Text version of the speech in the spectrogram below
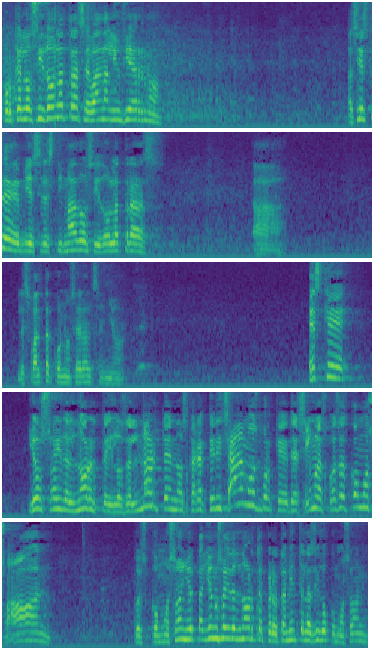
Porque los idólatras se van al infierno. Así este, mis estimados idólatras, ah, les falta conocer al Señor. Es que yo soy del norte y los del norte nos caracterizamos porque decimos las cosas como son. Pues como son, yo no soy del norte, pero también te las digo como son.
